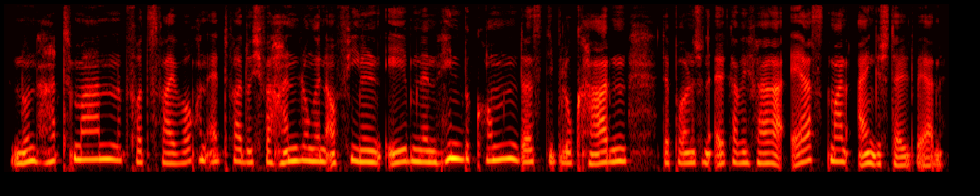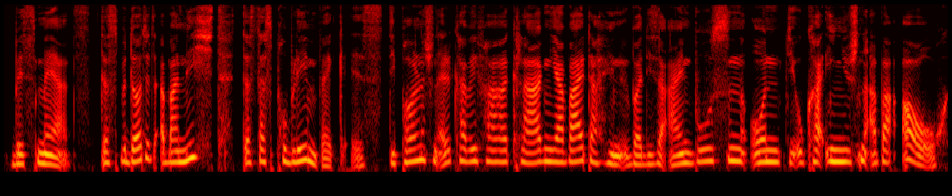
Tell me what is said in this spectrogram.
Nun hat man vor zwei Wochen etwa durch Verhandlungen auf vielen Ebenen hinbekommen, dass die Blockaden der polnischen Lkw-Fahrer erstmal eingestellt werden bis März. Das bedeutet aber nicht, dass das Problem weg ist. Die polnischen Lkw-Fahrer klagen ja weiterhin über diese Einbußen und die ukrainischen aber auch.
